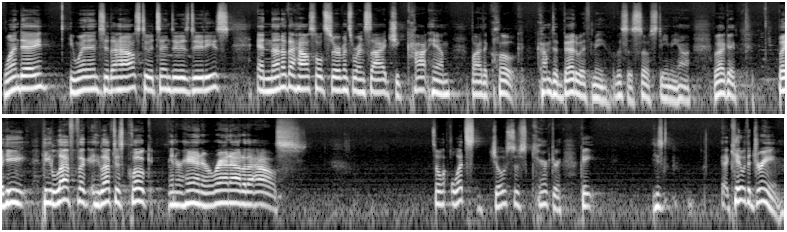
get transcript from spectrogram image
One day, he went into the house to attend to his duties, and none of the household servants were inside. She caught him by the cloak. Come to bed with me. This is so steamy, huh? Okay. But he, he, left the, he left his cloak in her hand and ran out of the house. So, what's Joseph's character? Okay, he's a kid with a dream.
